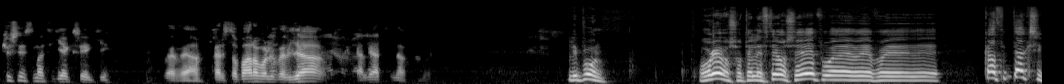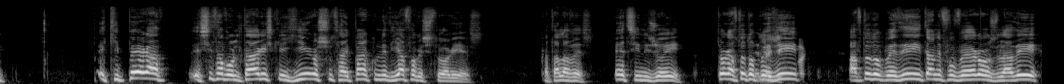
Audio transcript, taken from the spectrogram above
πιο συναισθηματική αξία εκεί. Βέβαια. Ευχαριστώ πάρα πολύ, παιδιά. Καλή αρχή να έχουμε. Λοιπόν, ωραίος ο τελευταίος, ε, που, ε, ε, ε, κάθε, εντάξει, εκεί πέρα εσύ θα βολτάρεις και γύρω σου θα υπάρχουν διάφορες ιστορίες. Κατάλαβες, έτσι είναι η ζωή. Τώρα αυτό το Ε, παιδί, λογικό. αυτό το παιδί ήταν φοβερός, δηλαδή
